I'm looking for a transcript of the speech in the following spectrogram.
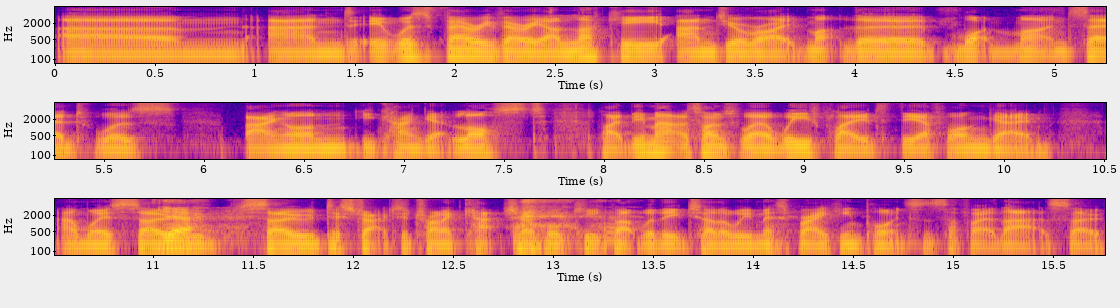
Um, and it was very, very unlucky. And you're right. The what Martin said was bang on. You can get lost. Like the amount of times where we've played the F1 game and we're so Yeah. so distracted trying to catch up or keep up with each other, we miss braking points and stuff like that. So, and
